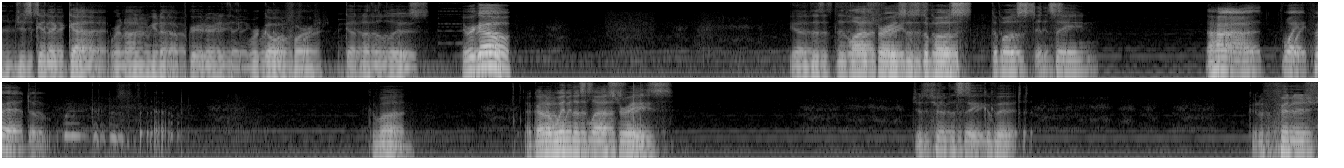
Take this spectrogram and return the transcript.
I'm just gonna gun it. We're not even gonna upgrade or anything. We're going for it. Got nothing to lose. Here we go. Yeah, this the last race is the most the most insane. Ah, White Phantom. Come on. I gotta win this last race. Just for the sake of it. Gonna finish.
